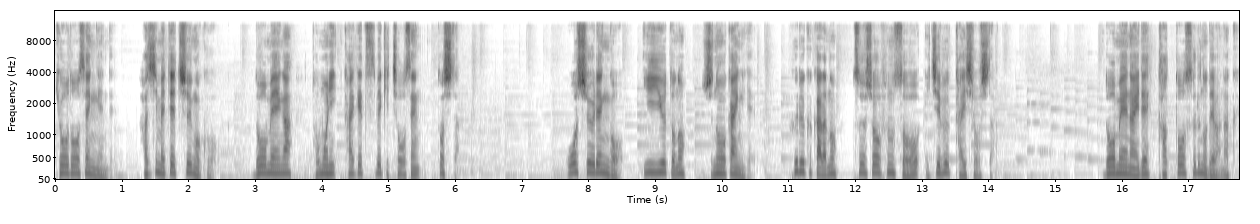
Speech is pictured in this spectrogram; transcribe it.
共同宣言で初めて中国を同盟が共に解決すべき挑戦とした。欧州連合 EU との首脳会議で古くからの通商紛争を一部解消した。同盟内で葛藤するのではなく、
